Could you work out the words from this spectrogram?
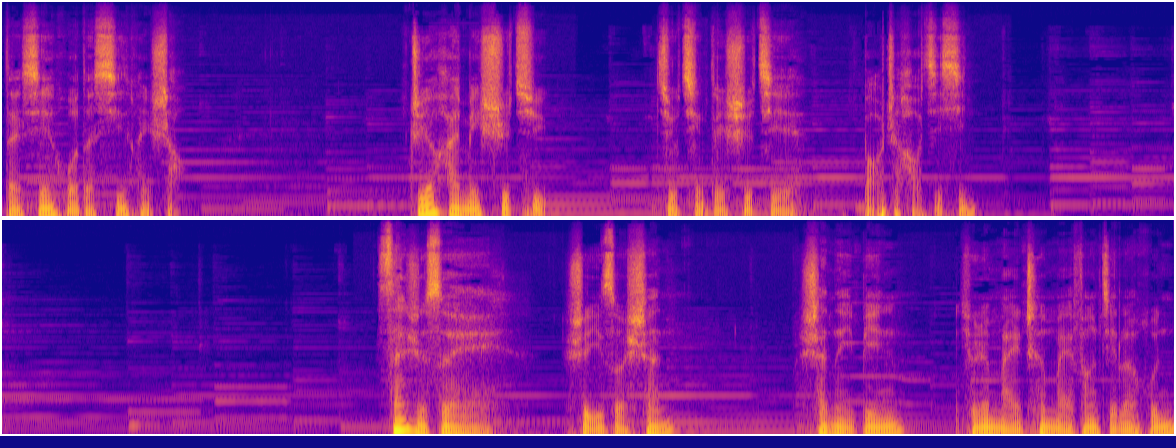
但鲜活的心很少。只要还没逝去，就请对世界保持好奇心。三十岁是一座山。山那边，有人买车买房结了婚；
